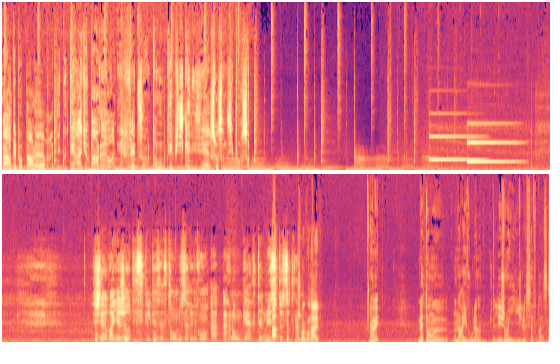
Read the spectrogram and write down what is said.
Marre des beaux parleurs Écoutez Radio Parleur et faites un don défiscalisé à 66%. Chers voyageurs, d'ici quelques instants, nous arriverons à Arlon, gare terminus Ah, de ce train. Je crois qu'on arrive. Ah ouais. Mais attends, euh, on arrive où là? Les gens ils le savent pas ça?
